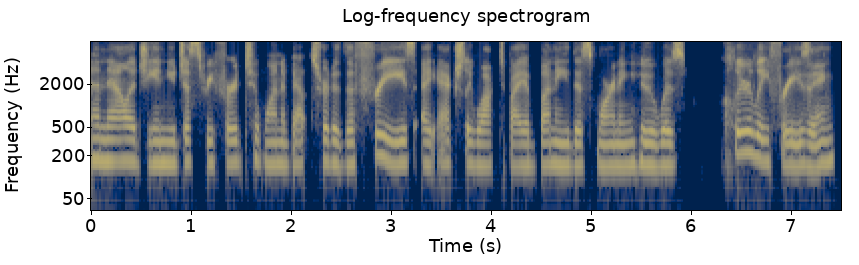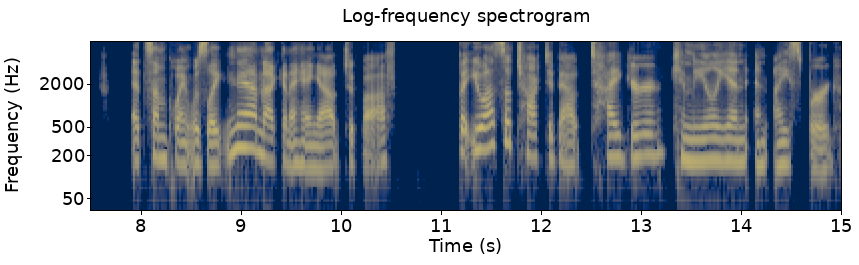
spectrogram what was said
analogy and you just referred to one about sort of the freeze. I actually walked by a bunny this morning who was clearly freezing, at some point was like, nah, I'm not going to hang out, took off. But you also talked about tiger, chameleon, and iceberg.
